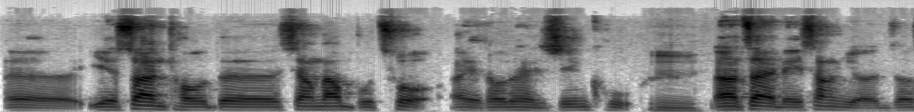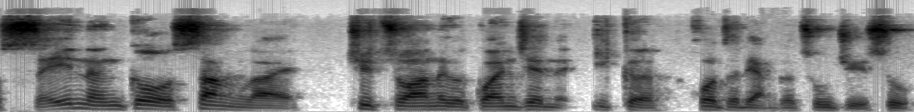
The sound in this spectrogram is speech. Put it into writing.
呃也算投的相当不错，而且投的很辛苦。嗯，那在雷上有人说，谁能够上来去抓那个关键的一个或者两个出局数？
